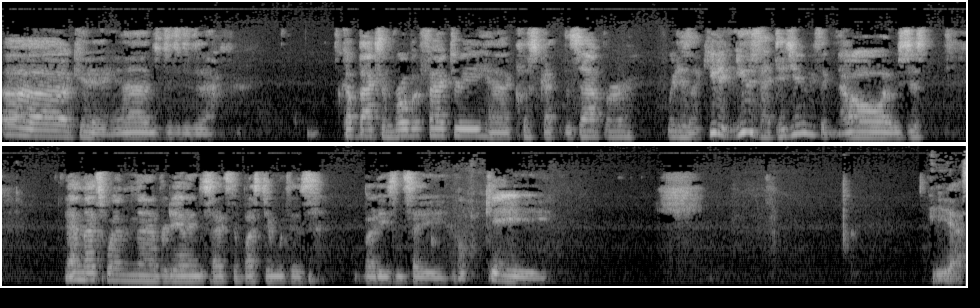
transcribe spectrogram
Uh, okay. Uh, d- d- d- d- cut back to the robot factory. Uh, Cliff's got the zapper. Rita's like, "You didn't use that, did you?" He's like, "No, I was just." And that's when uh, Verdalian decides to bust in with his buddies and say, "Okay." yes,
